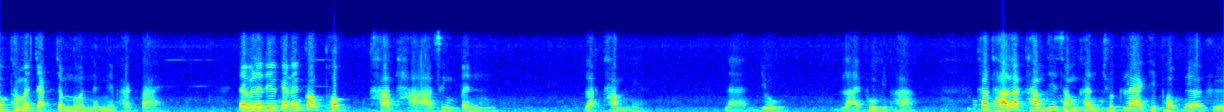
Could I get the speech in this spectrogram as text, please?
พบธรรมจักรจำนวนหนึ่งในภาคใต้ แต่เวลาเดียวกันนั้นก็พบคาถาซึ่งเป็นหลักธรรมเนี่ยนะอยู่หลายภูมิภาค คาถาหลักธรรมที่สำคัญชุดแรกที่พบเนี่ยก็คือ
